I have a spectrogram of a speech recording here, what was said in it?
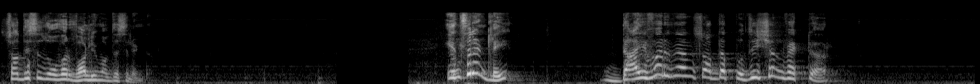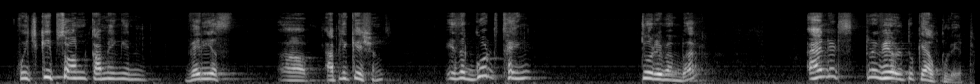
So, this is over volume of the cylinder. Incidentally, divergence of the position vector which keeps on coming in various uh, applications is a good thing to remember and it is trivial to calculate,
